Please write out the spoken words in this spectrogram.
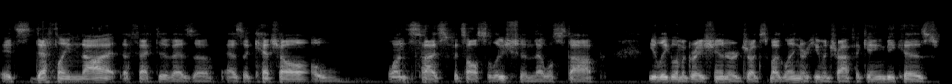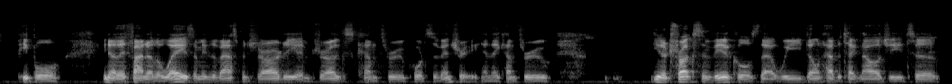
It's definitely not effective as a as a catch-all, one size fits all solution that will stop illegal immigration or drug smuggling or human trafficking because people, you know, they find other ways. I mean, the vast majority of drugs come through ports of entry, and they come through you know trucks and vehicles that we don't have the technology to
